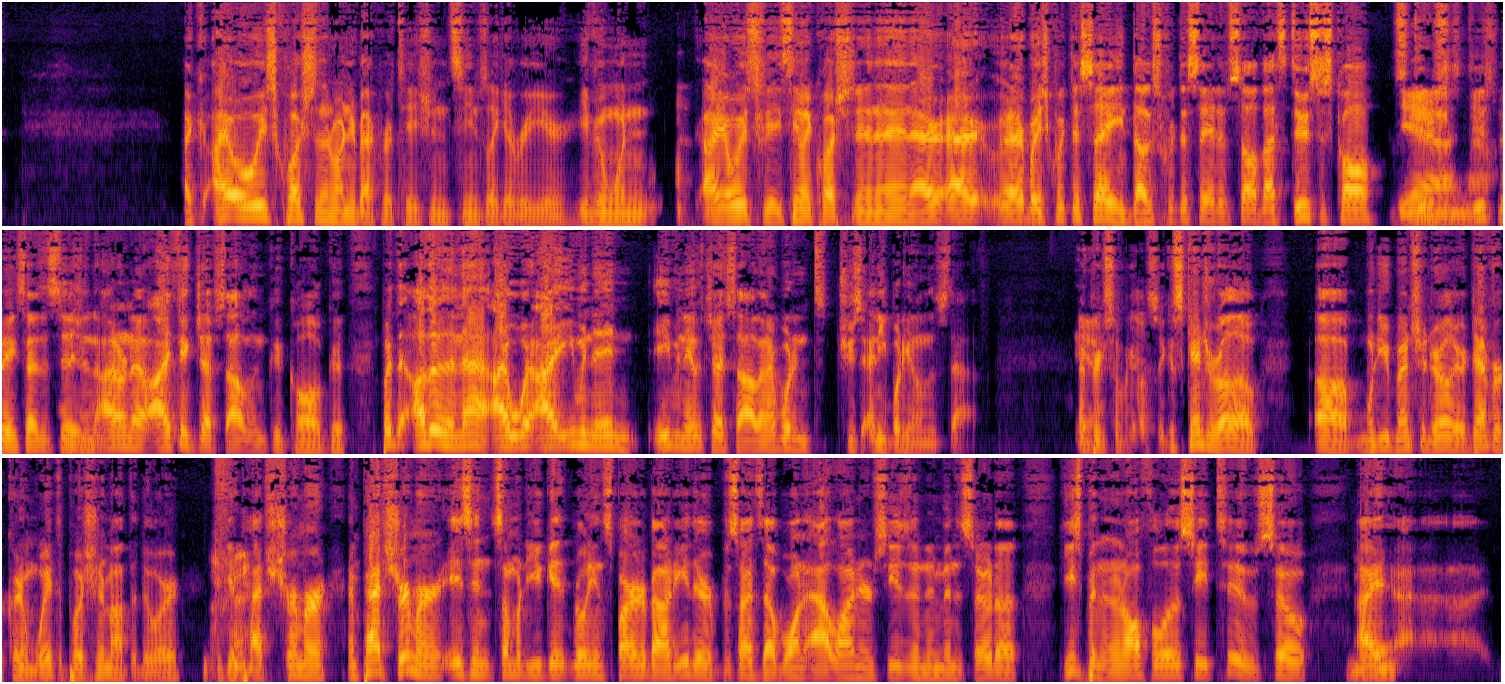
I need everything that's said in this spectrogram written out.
I, I always question the running back rotation. It seems like every year, even when I always seem like questioning, and I, I, er, er, everybody's quick to say, Doug's quick to say it himself. That's Duce's call. It's yeah, Duce, Duce, makes that decision. Yeah. I don't know. I think Jeff Stoutland could call good, but the, other than that, I would. I even in even if Jeff Stoutland, I wouldn't choose anybody on the staff. I yeah. bring somebody else because Scangarello, uh, when you mentioned earlier, Denver couldn't wait to push him out the door to get Pat Shurmur, and Pat Shurmur isn't somebody you get really inspired about either. Besides that one outliner season in Minnesota, he's been an awful OC too. So mm-hmm. I, uh,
